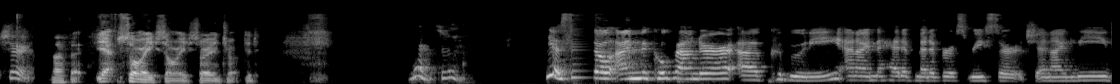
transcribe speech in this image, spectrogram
Sure. Perfect. Yeah. Sorry. Sorry. Sorry. Interrupted. Yeah. Sure. Yes, yeah, so I'm the co-founder of Kabuni, and I'm the head of metaverse research, and I lead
